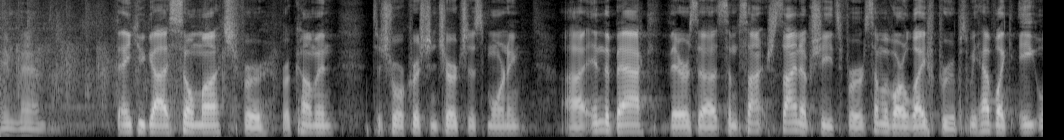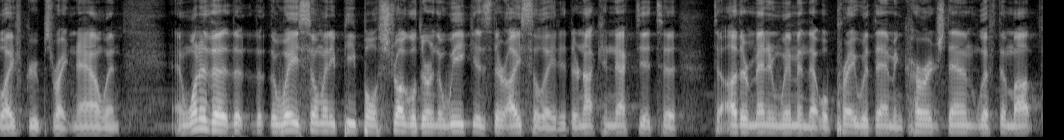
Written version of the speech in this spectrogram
Amen. Thank you guys so much for, for coming to Shore Christian Church this morning. Uh, in the back, there's uh, some sign up sheets for some of our life groups. We have like eight life groups right now. And, and one of the, the, the ways so many people struggle during the week is they're isolated, they're not connected to, to other men and women that will pray with them, encourage them, lift them up.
